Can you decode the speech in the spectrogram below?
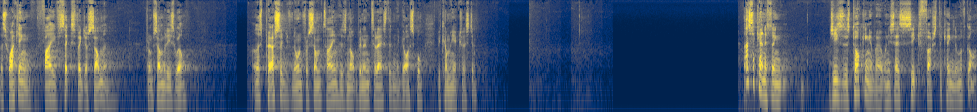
This whacking five, six figure sum from somebody's will? Or this person you've known for some time who's not been interested in the gospel becoming a Christian? That's the kind of thing Jesus is talking about when he says, Seek first the kingdom of God.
